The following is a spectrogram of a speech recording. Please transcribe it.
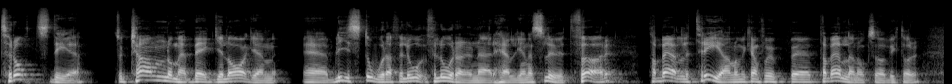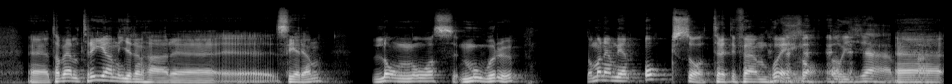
trots det så kan de här bägge lagen eh, bli stora förlo- förlorare när helgen är slut. För tabelltrean, om vi kan få upp eh, tabellen också Viktor. Eh, tabelltrean i den här eh, serien, Långås, Morup. De har nämligen också 35 poäng. Eh,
